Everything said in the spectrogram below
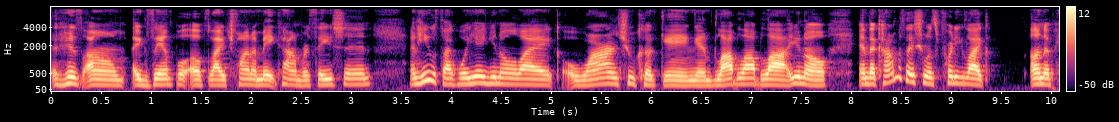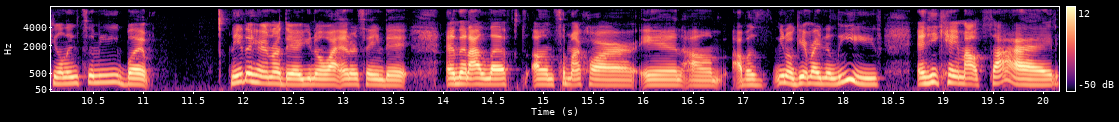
his um example of like trying to make conversation." And he was like, "Well, yeah, you know, like why aren't you cooking?" and blah blah blah, you know. And the conversation was pretty like unappealing to me, but neither here nor there, you know, I entertained it. And then I left um, to my car and um, I was, you know, getting ready to leave. And he came outside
